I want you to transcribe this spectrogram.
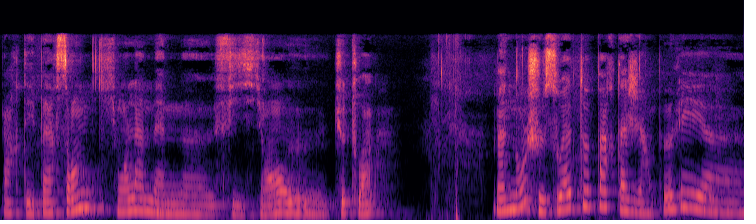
par des personnes qui ont la même euh, vision euh, que toi. Maintenant, je souhaite partager un peu les, euh,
